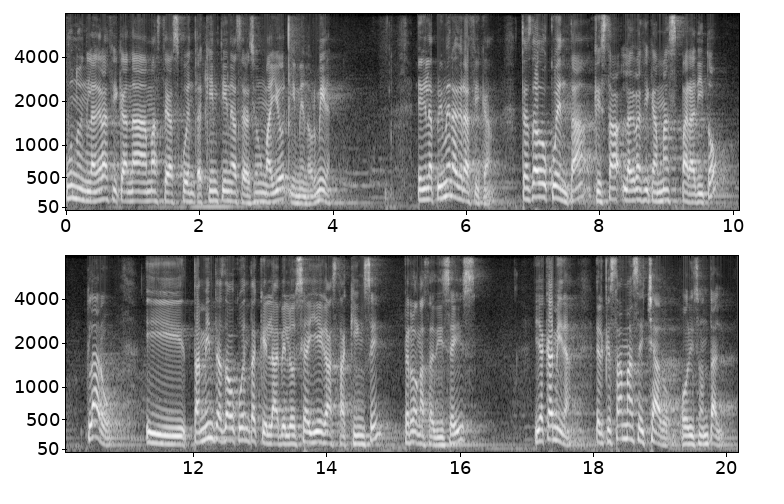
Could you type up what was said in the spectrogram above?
uno en la gráfica nada más te das cuenta quién tiene aceleración mayor y menor. Mira, en la primera gráfica, ¿te has dado cuenta que está la gráfica más paradito? Claro. Y también te has dado cuenta que la velocidad llega hasta 15, perdón, hasta 16. Y acá mira, el que está más echado, horizontal,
